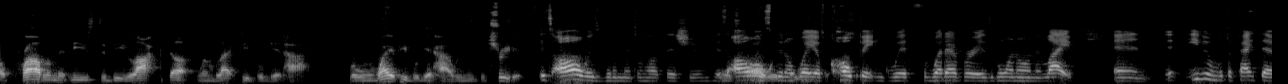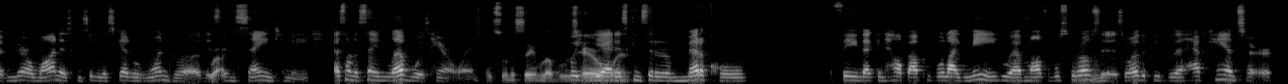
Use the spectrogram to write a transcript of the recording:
a problem that needs to be locked up when black people get high? But when white people get high, we need to treat it. it's um, always been a mental health issue. It's, It's always, always been a been a way of coping with whatever is going on in life. And it, even with the fact that marijuana is considered a Schedule One drug is Right. insane to me. That's on the same level as heroin. It's on the same level as But heroin. yet it's considered a medical thing that can help out people like me who have multiple Mm-hmm. sclerosis or other people that have cancer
